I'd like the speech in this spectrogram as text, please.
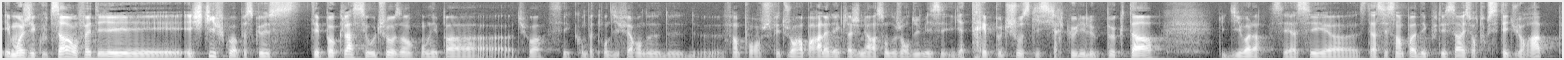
Et moi, j'écoute ça, en fait, et, et je kiffe, quoi, parce que cette époque-là, c'est autre chose. hein. On n'est pas, tu vois, c'est complètement différent de. Enfin, pour, je fais toujours un parallèle avec la génération d'aujourd'hui, mais il y a très peu de choses qui circulent, et le peu que t'as, tu te dis, voilà, c'est assez, euh, c'était assez sympa d'écouter ça, et surtout que c'était du rap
